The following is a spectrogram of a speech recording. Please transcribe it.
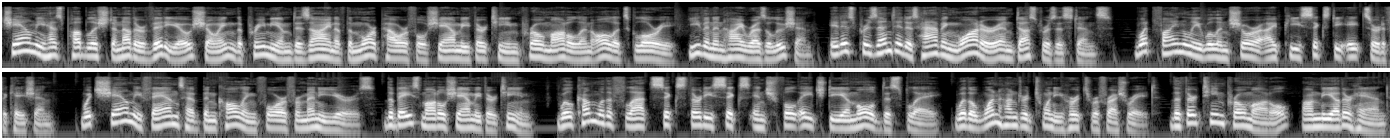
Xiaomi has published another video showing the premium design of the more powerful Xiaomi 13 Pro model in all its glory, even in high resolution. It is presented as having water and dust resistance, what finally will ensure IP68 certification which Xiaomi fans have been calling for for many years. The base model Xiaomi 13 will come with a flat 636-inch Full HD AMOLED display with a 120Hz refresh rate. The 13 Pro model, on the other hand,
